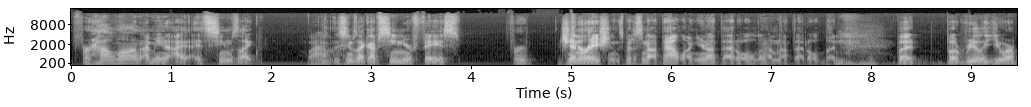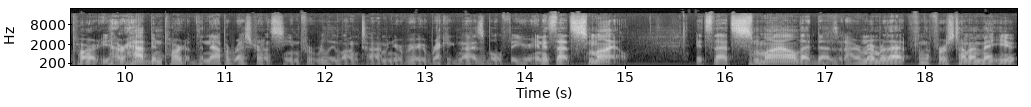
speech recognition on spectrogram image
for how long? I mean, I, it seems like Wow. it seems like I've seen your face for generations, but it's not that long. You're not that old, and I'm not that old. But, but, but really, you are part, or have been part of the Napa restaurant scene for a really long time, and you're a very recognizable figure. And it's that smile, it's that oh. smile that does it. I remember that from the first time I met you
